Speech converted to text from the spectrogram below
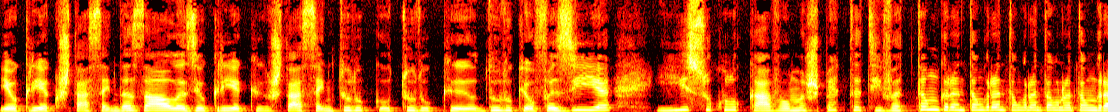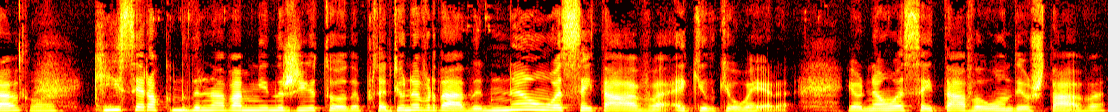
eu queria que gostassem das aulas, eu queria que gostassem tudo, tudo, que, tudo que eu fazia e isso colocava uma expectativa tão grande, tão grande, tão grande, tão grande, tão grave, claro. que isso era o que me drenava a minha energia toda. Portanto, eu na verdade não aceitava aquilo que eu era, eu não aceitava onde eu estava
